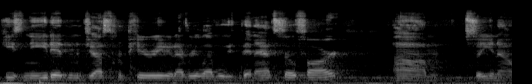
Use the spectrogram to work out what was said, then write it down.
He's needed an adjustment period at every level we've been at so far. Um, so you know,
